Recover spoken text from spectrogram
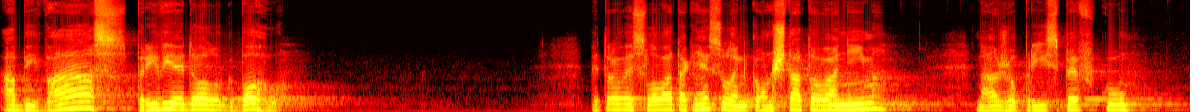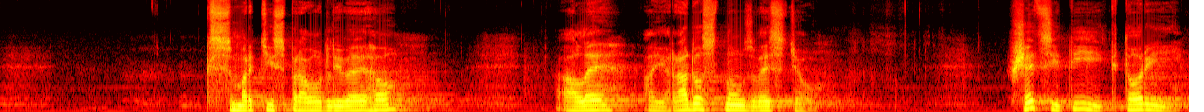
aby vás priviedol k Bohu. Petrové slova tak nie sú len konštatovaním nášho príspevku smrti spravodlivého, ale aj radostnou zväzťou. Všetci tí, ktorí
